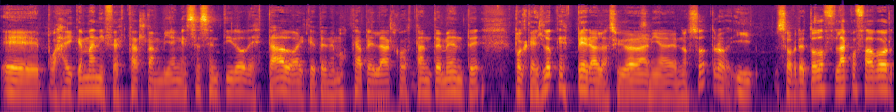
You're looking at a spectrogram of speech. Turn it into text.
eh, pues hay que manifestar también ese sentido de estado al que tenemos que apelar constantemente porque es lo que espera la ciudadanía de nosotros y sobre todo flaco favor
